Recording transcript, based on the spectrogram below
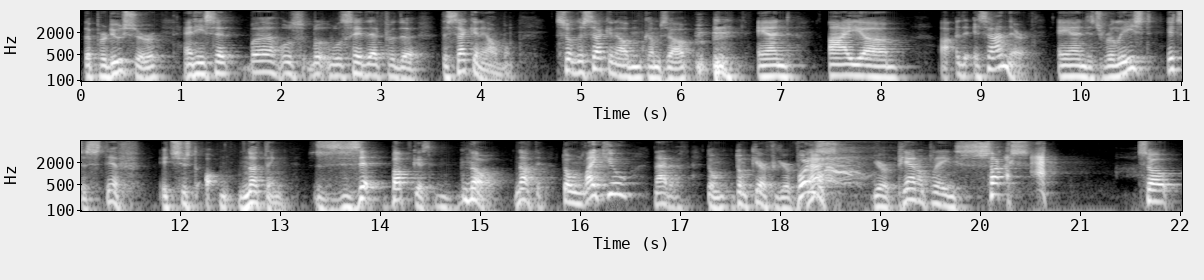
the producer, and he said, "Well, we'll we'll, save that for the the second album." So the second album comes out, and I um, uh, it's on there and it's released. It's a stiff. It's just uh, nothing. Zip bupkis. No, nothing. Don't like you. Not a, don't don't care for your voice. your piano playing sucks. So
